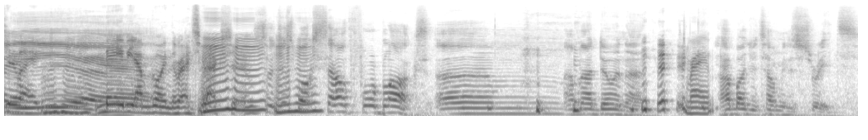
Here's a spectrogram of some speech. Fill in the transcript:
you're like, Yeah. maybe I'm going the right direction. So just walk south four blocks. Um, I'm not doing that. Right. How about you tell me the streets,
